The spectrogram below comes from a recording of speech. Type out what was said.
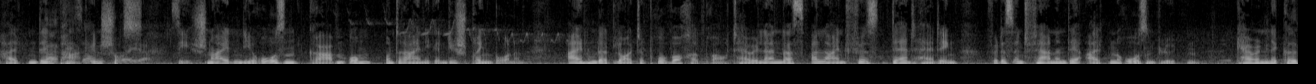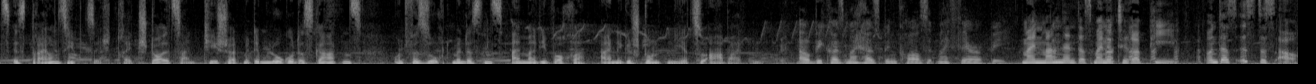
halten den Park in Schuss. Sie schneiden die Rosen, graben um und reinigen die Springbrunnen. 100 Leute pro Woche braucht Harry Landers allein fürs Deadheading, für das Entfernen der alten Rosenblüten. Karen Nichols ist 73, trägt stolz ein T-Shirt mit dem Logo des Gartens und versucht mindestens einmal die Woche einige Stunden hier zu arbeiten. Oh, because my husband calls it my therapy. Mein Mann nennt das meine Therapie. Und das ist es auch.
